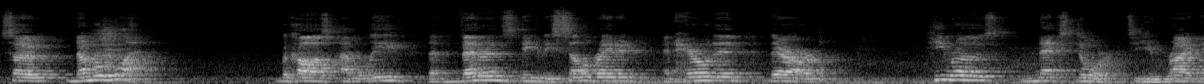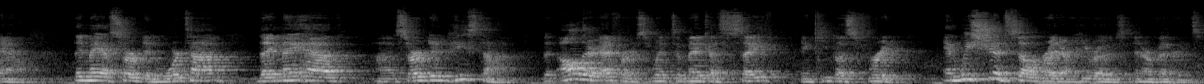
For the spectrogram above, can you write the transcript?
So, number one, because I believe that veterans need to be celebrated and heralded. There are heroes next door to you right now. They may have served in wartime, they may have uh, served in peacetime, but all their efforts went to make us safe and keep us free. And we should celebrate our heroes and our veterans,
